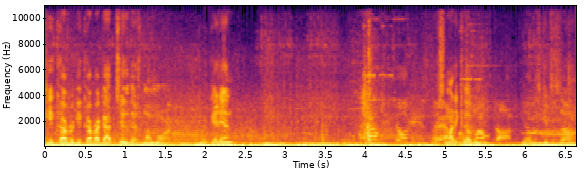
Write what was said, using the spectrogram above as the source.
Get cover, get cover. I got two. There's one more. Get in. Oh, somebody killed him. Yeah, let's get the zone.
